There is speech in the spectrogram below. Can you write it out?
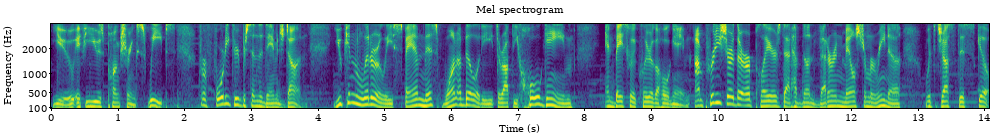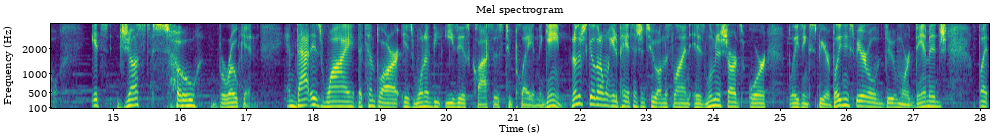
you if you use puncturing sweeps for 43% of the damage done. You can literally spam this one ability throughout the whole game and basically clear the whole game. I'm pretty sure there are players that have done veteran Maelstrom Arena with just this skill. It's just so broken and that is why the Templar is one of the easiest classes to play in the game. Another skill that I want you to pay attention to on this line is Luminous Shards or Blazing Spear. Blazing Spear will do more damage, but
